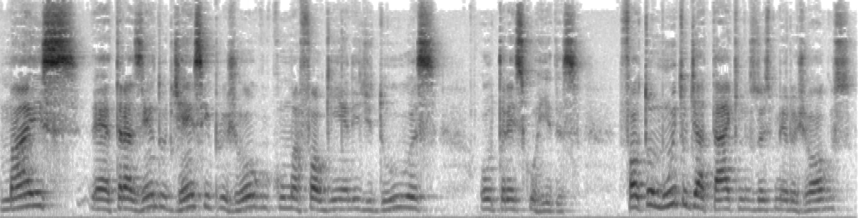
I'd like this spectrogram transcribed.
mas é, trazendo o Jensen para o jogo com uma folguinha ali de duas ou três corridas. Faltou muito de ataque nos dois primeiros jogos.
